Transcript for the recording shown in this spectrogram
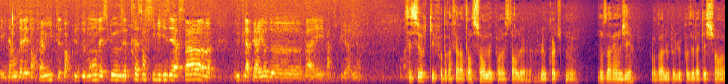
Évidemment, vous allez être en famille, peut-être voir plus de monde. Est-ce que vous êtes très sensibilisé à ça, euh, vu que la période euh, bah, est particulière C'est sûr qu'il faudra faire attention, mais pour l'instant, le, coach nous, a rien dit. Il faudra lui, poser la question euh,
